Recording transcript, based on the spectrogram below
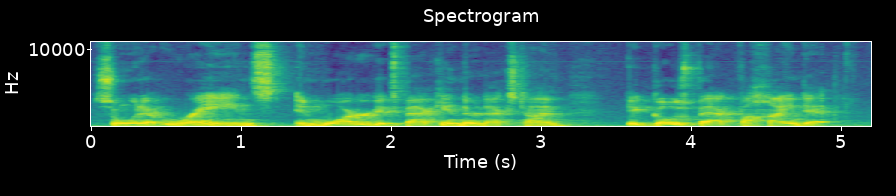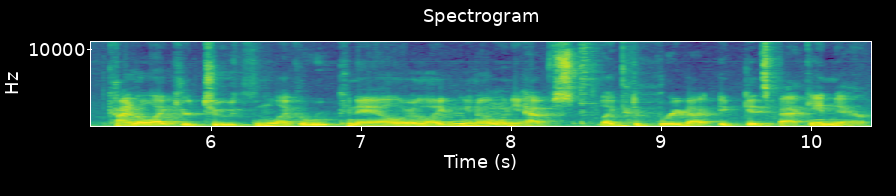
So when it rains and water gets back in there next time, it goes back behind it. Kind of like your tooth and like a root canal, or like, you know, when you have like debris back, it gets back in there.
